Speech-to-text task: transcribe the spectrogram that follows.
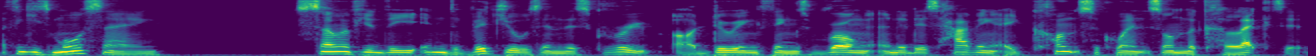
I think he's more saying, some of you, the individuals in this group, are doing things wrong and it is having a consequence on the collective.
